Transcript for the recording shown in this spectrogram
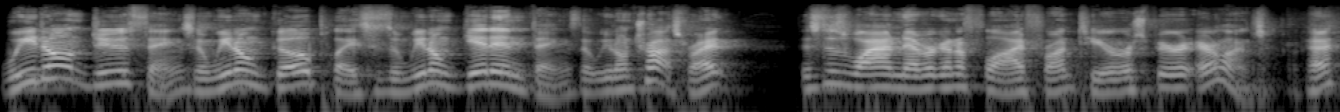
We don't do things and we don't go places and we don't get in things that we don't trust, right? This is why I'm never going to fly Frontier or Spirit Airlines, okay?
